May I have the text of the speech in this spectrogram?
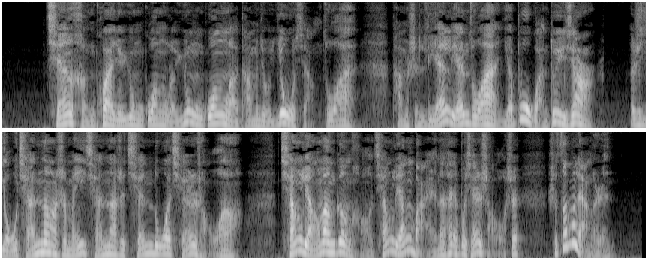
钱很快就用光了。用光了，他们就又想作案。他们是连连作案，也不管对象那是有钱呢，是没钱呢，是钱多钱少啊？抢两万更好，抢两百呢，他也不嫌少，是是这么两个人。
